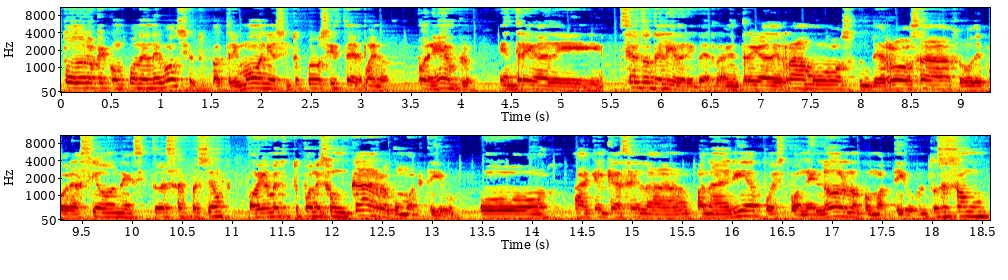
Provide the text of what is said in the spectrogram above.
todo lo que compone el negocio, tu patrimonio, si tú pusiste, bueno, por ejemplo, entrega de ciertos delivery, ¿verdad? Entrega de ramos, de rosas o decoraciones y toda esa cuestión. Obviamente tú pones un carro como activo. O aquel que hace la panadería, pues pone el horno como activo. Entonces son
